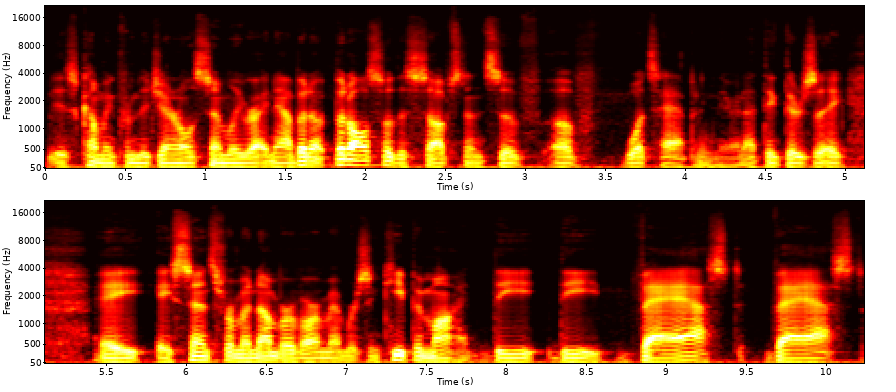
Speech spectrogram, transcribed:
is coming from the General Assembly right now, but uh, but also the substance of, of what's happening there. And I think there's a, a a sense from a number of our members. And keep in mind the the vast vast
